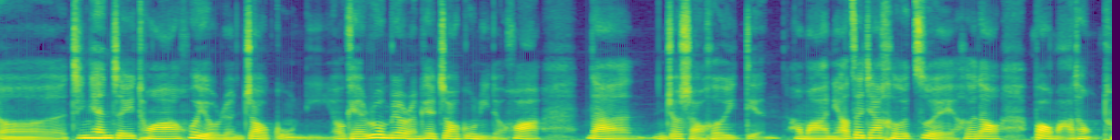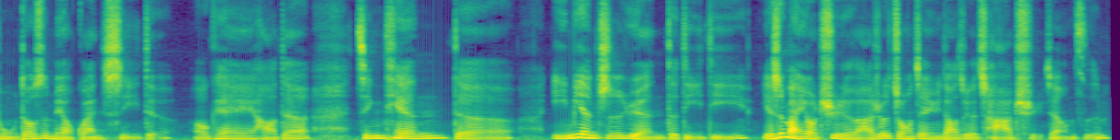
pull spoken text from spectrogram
呃，今天这一趟会有人照顾你，OK？如果没有人可以照顾你的话，那你就少喝一点，好吗？你要在家喝醉，喝到爆马桶吐都是没有关系的，OK？好的，今天的。一面之缘的弟弟也是蛮有趣的啦，就是中间遇到这个插曲这样子。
